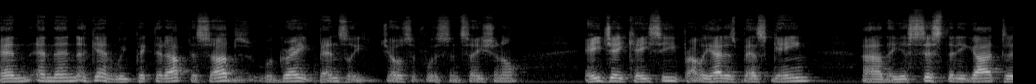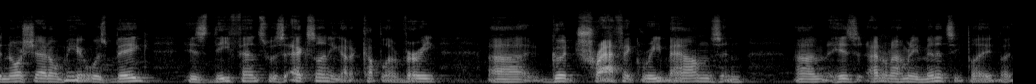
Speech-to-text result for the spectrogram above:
And, and then again, we picked it up. The subs were great. Bensley, Joseph was sensational. AJ Casey probably had his best game. Uh, the assist that he got to Norchad Omier was big. His defense was excellent. He got a couple of very uh, good traffic rebounds, and um, his I don't know how many minutes he played, but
